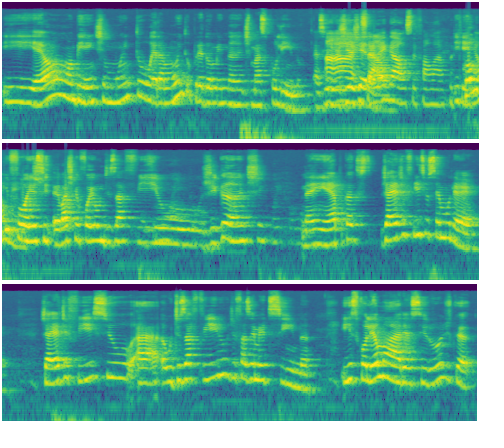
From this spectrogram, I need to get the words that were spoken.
E é um ambiente muito, era muito predominante masculino, a cirurgia ah, geral. Isso é legal você falar, porque E como realmente... que foi esse? Eu acho que foi um desafio muito, gigante, muito né? Em épocas já é difícil ser mulher já é difícil a, o desafio de fazer medicina. E escolher uma área cirúrgica,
